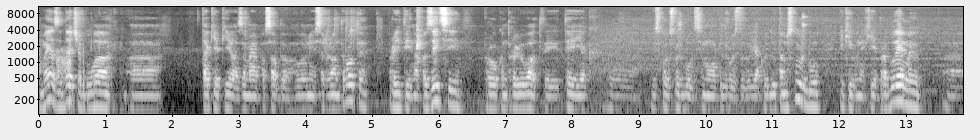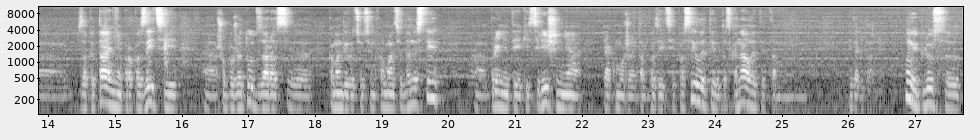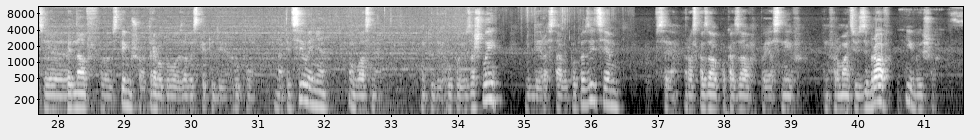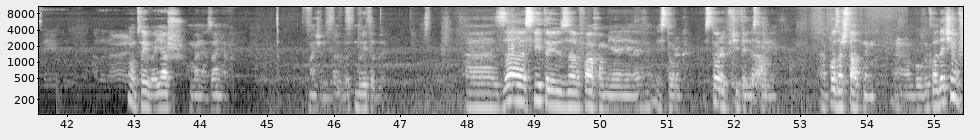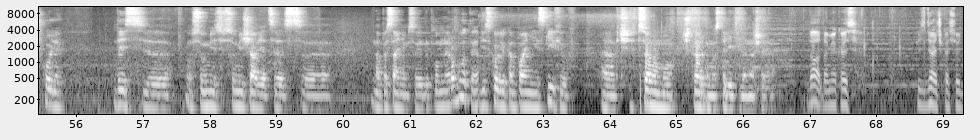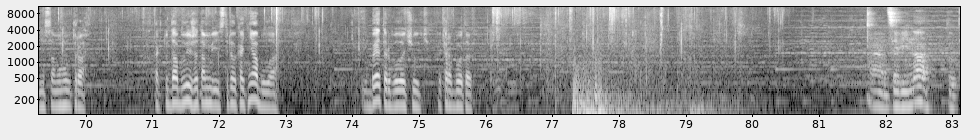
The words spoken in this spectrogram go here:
Моя задача була, е, так як я займаю посаду головний сержант роти, прийти на позиції, проконтролювати те, як е, військовослужбовці мого підрозділу, як ведуть там службу, які в них є проблеми, е, запитання, пропозиції, щоб уже тут зараз командиру цю всю інформацію донести, прийняти якісь рішення, як може там позиції посилити, удосконалити там і так далі. Ну і плюс е, це єднав е, з тим, що треба було завести туди групу на підсилення. Ну, власне, ми туди групою зайшли, людей розставив по позиціям, все розказав, показав, пояснив, інформацію зібрав і вийшов. Ну, цей вояж у мене зайняв майже дві доби- За освітою, за фахом я є історик. Історик, вчитель історії. Позаштатним е, був викладачем в школі. Десь е, ну, суміщав я це з е, написанням своєї дипломної роботи. Військовій кампанії скіфів е, в 7-4 столітті до нашої. ери. Да, там якась піздячка сьогодні з самого утра. Так туди ближче там і стрілкотня була. І бетер було чуть, як працював. Це війна, тут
